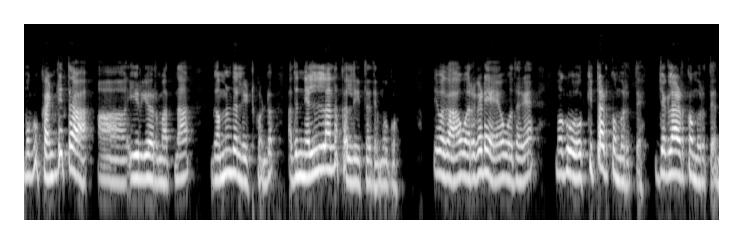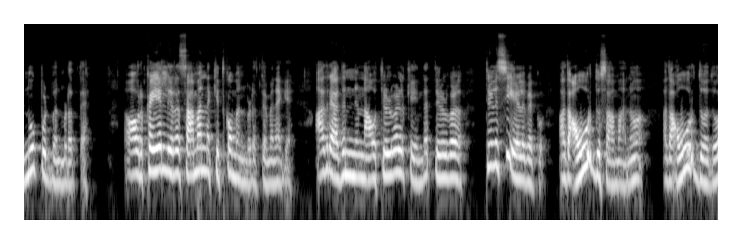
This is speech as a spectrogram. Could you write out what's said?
ಮಗು ಖಂಡಿತ ಹಿರಿಯವ್ರ ಮಾತನ್ನ ಗಮನದಲ್ಲಿ ಇಟ್ಕೊಂಡು ಅದನ್ನೆಲ್ಲನೂ ಕಲಿತದೆ ಮಗು. ಇವಾಗ ಹೊರಗಡೆ ಹೋದರೆ ಮಗು ಕಿತ್ತಾಡ್ಕೊಂಬರುತ್ತೆ, ಜಗಳ ಆಡ್ಕೊಂಬರುತ್ತೆ, ನೂಕ್ಬಿಟ್ಟು ಬಂದ್ಬಿಡುತ್ತೆ. ಅವ್ರ ಕೈಯಲ್ಲಿರೋ ಸಾಮಾನ ಕಿತ್ಕೊಂಬಂದ್ಬಿಡುತ್ತೆ ಮನೆಗೆ. ಆದರೆ ಅದನ್ನು ನಾವು ತಿಳುವಳಿಕೆಯಿಂದ ತಿಳುವ ತಿಳಿಸಿ ಹೇಳಬೇಕು. ಅದು ಅವ್ರದ್ದು ಸಾಮಾನು, ಅದು ಅವ್ರದ್ದು ಅದು.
